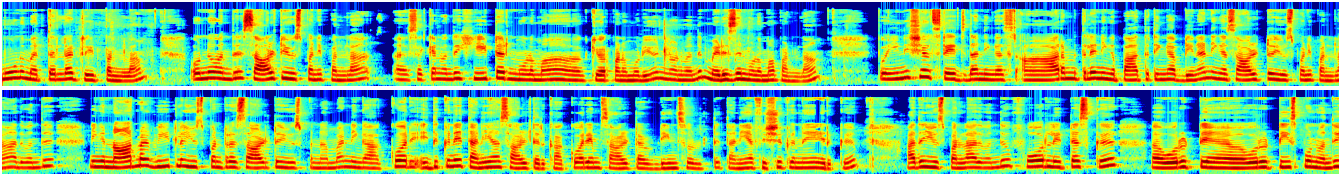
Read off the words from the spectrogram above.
மூணு மெத்தடில் ட்ரீட் பண்ணலாம். ஒன்று வந்து சால்ட் யூஸ் பண்ணி பண்ணலாம். செகண்ட் வந்து ஹீட்டர் மூலமாக க்யூர் பண்ண முடியும். இன்னொன்று வந்து மெடிசன் மூலமாக பண்ணலாம். இப்போ இனிஷியல் ஸ்டேஜ் தான் நீங்கள் ஆரம்பத்திலே நீங்கள் பார்த்துட்டிங்க அப்படின்னா நீங்கள் சால்ட்டு யூஸ் பண்ணி பண்ணலாம். அது வந்து நீங்கள் நார்மல் வீட்டில் யூஸ் பண்ணுற சால்ட்டு யூஸ் பண்ணாமல் நீங்கள் அக்வாரி இதுக்குன்னே தனியாக சால்ட் இருக்குது அக்வாரியம் சால்ட் அப்படின்னு சொல்லிட்டு தனியாக ஃபிஷ்ஷுக்குன்னே இருக்குது அதை யூஸ் பண்ணலாம். அது வந்து ஃபோர் லிட்டர்ஸ்க்கு ஒரு டீ ஒரு டீஸ்பூன் வந்து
